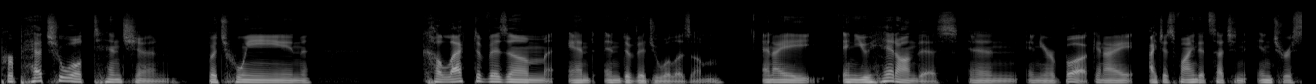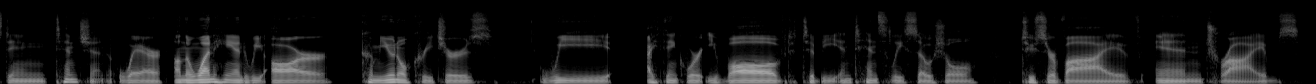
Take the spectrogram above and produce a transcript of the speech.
perpetual tension between collectivism and individualism. And I and you hit on this in in your book and I I just find it such an interesting tension where on the one hand we are communal creatures. We I think we're evolved to be intensely social, to survive in tribes,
